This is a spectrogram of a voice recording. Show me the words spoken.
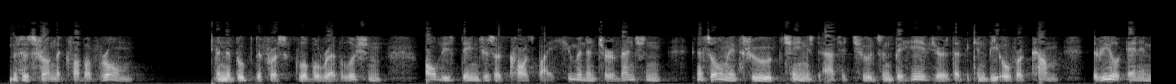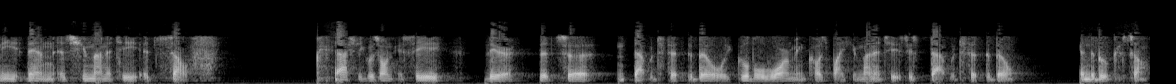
This is from the Club of Rome. In the book, The First Global Revolution, all these dangers are caused by human intervention, and it's only through changed attitudes and behavior that they can be overcome. The real enemy then is humanity itself. It actually goes on to say there that uh, that would fit the bill. Global warming caused by humanity, just that would fit the bill in the book itself.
